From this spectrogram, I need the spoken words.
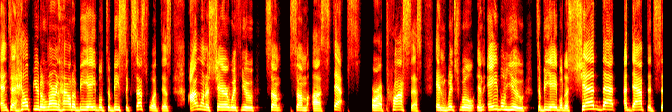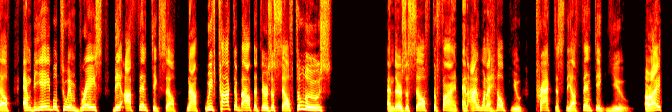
And to help you to learn how to be able to be successful at this, I want to share with you some, some uh, steps or a process in which will enable you to be able to shed that adapted self and be able to embrace the authentic self. Now, we've talked about that there's a self to lose and there's a self to find. And I want to help you practice the authentic you. All right?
